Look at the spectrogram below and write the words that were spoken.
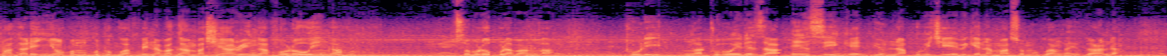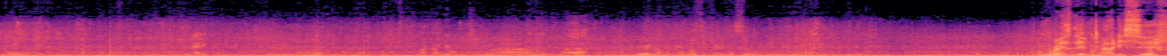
mwagale nnyo omukutu gwaffe nabagamba sharinga followinga tusobole okulaba nga tuli nga tuweereza ensiike yonna ku biki ebigenda maaso mu ggwanga uganda. Pulezidenti ali safe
